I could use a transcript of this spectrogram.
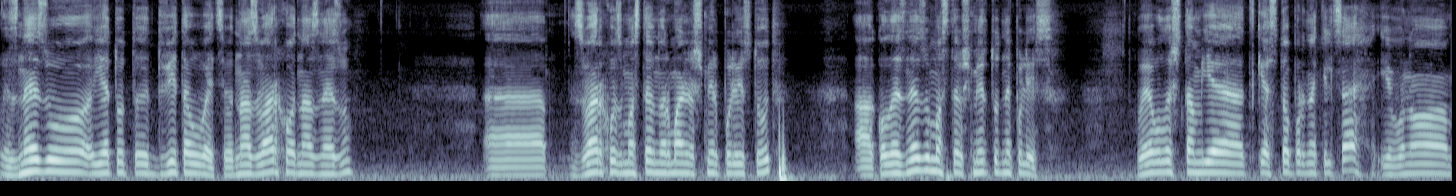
Знизу є тут дві тавовиці. Одна зверху, одна знизу. Е, зверху змастив нормально шмір поліз тут. А коли знизу мастив, шмір тут не поліз. Виявилося, що там є таке стопорне кільце, і воно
